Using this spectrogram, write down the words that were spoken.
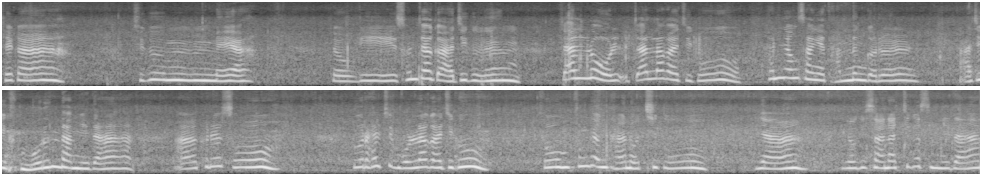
제가 지금에야 저 우리 손자가 아직은 짤로 올- 잘라가지고 한 영상에 담는 거를 아직 모른답니다. 아 그래서 그걸 할 줄 몰라가지고 좋은 풍경 다 놓치고 그냥 여기서 하나 찍었습니다.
